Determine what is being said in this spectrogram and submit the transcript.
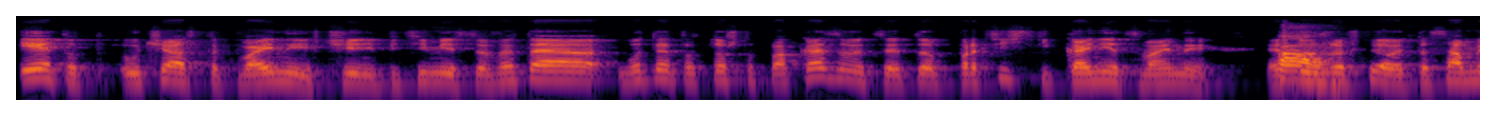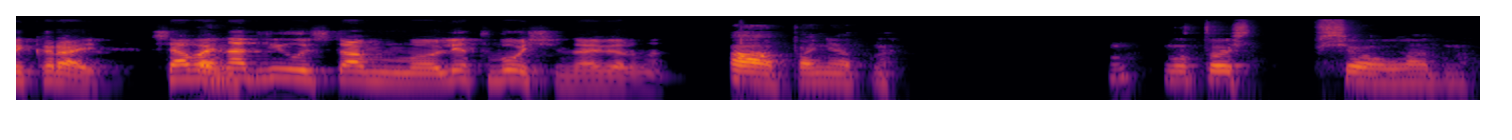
этот участок войны в течение пяти месяцев. Это вот это то, что показывается, это практически конец войны. Это А. уже все, это самый край. Вся война длилась там э, лет восемь, наверное. А, понятно. Ну, то есть, все, ладно.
